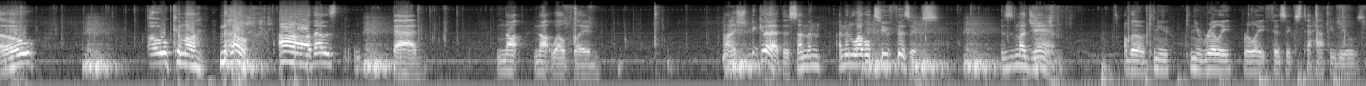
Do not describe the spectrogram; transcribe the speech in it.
Oh. Oh, come on. No! Ah, oh, that was bad. Not not well played. Come on, I should be good at this. I'm in I'm in level two physics. This is my jam. Although, can you can you really relate physics to Happy Wheels?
